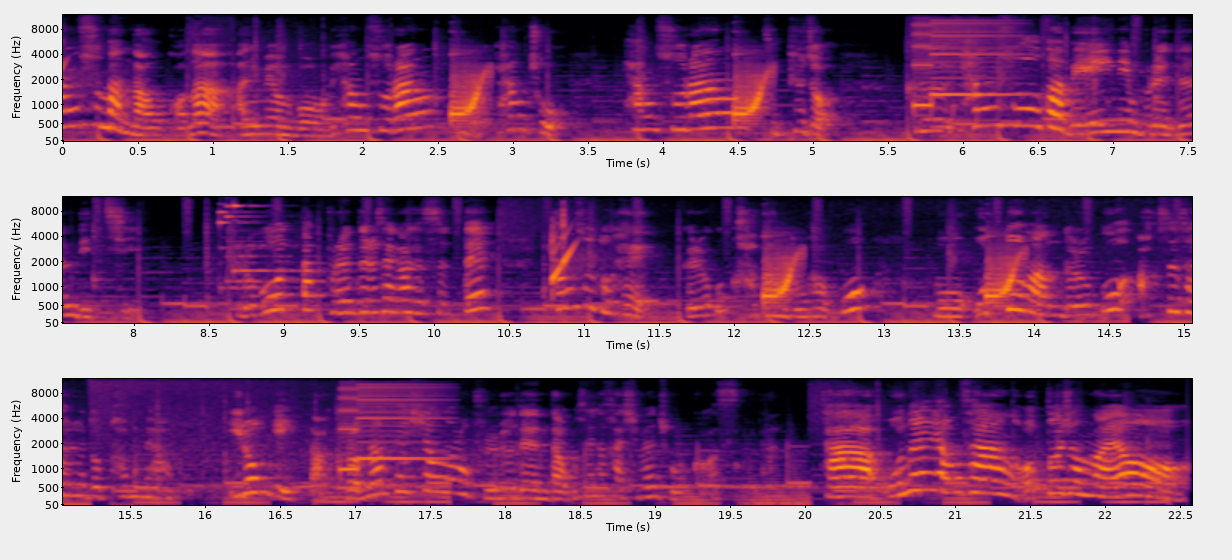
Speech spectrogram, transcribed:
향수만 나오거나 아니면 뭐 향수랑 향초 향수랑 디퓨저. 그 향수가 메인인 브랜드는 niche. 그리고 딱 브랜드를 생각했을 때 향수도 해. 그리고 가방도 하고 뭐 옷도 만들고 악세사리도 판매하고 이런 게 있다 그러면 패션으로 분류된다고 생각하시면 좋을 것 같습니다 자 오늘 영상 어떠셨나요?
